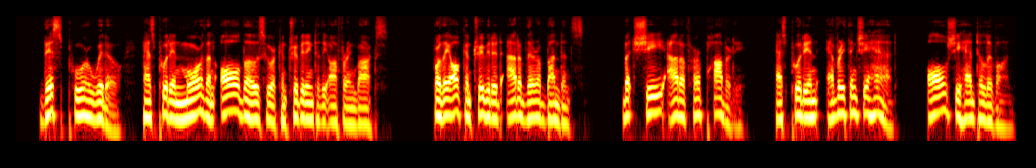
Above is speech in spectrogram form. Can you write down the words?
this poor widow has put in more than all those who are contributing to the offering box. For they all contributed out of their abundance, but she out of her poverty has put in everything she had, all she had to live on.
